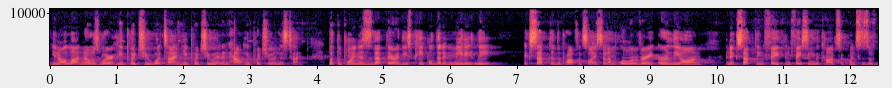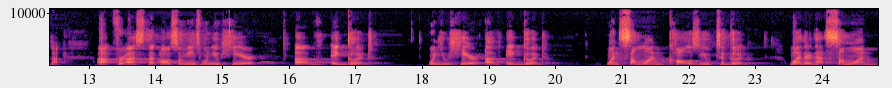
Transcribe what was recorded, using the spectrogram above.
you know, Allah knows where He put you, what time He put you in, and how He put you in this time. But the point is that there are these people that immediately accepted the Prophet ﷺ or were very early on in accepting faith and facing the consequences of that. Uh, for us, that also means when you hear of a good, when you hear of a good, when someone calls you to good, whether that someone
